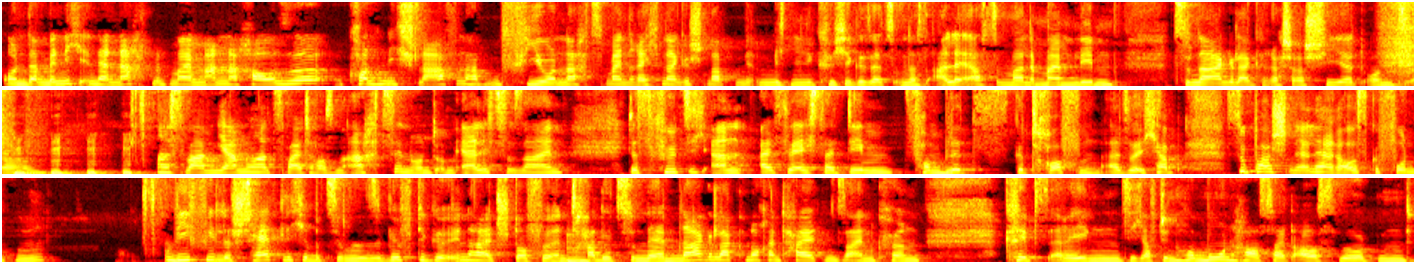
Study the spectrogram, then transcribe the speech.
Und dann bin ich in der Nacht mit meinem Mann nach Hause, konnte nicht schlafen, habe um vier Uhr nachts meinen Rechner geschnappt, mich in die Küche gesetzt und das allererste Mal in meinem Leben zu Nagellack recherchiert. Und ähm, das war im Januar 2018 und um ehrlich zu sein, das fühlt sich an, als wäre ich seitdem vom Blitz getroffen. Also ich habe super schnell herausgefunden, wie viele schädliche bzw. giftige Inhaltsstoffe in mhm. traditionellem Nagellack noch enthalten sein können, krebserregend, sich auf den Hormonhaushalt auswirkend,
